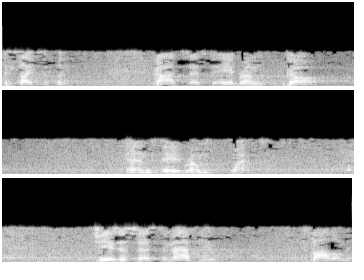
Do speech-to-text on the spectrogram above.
decisively. God says to Abram, Go. And Abram went. Jesus says to Matthew, Follow me.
